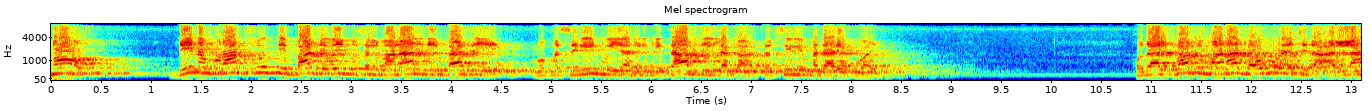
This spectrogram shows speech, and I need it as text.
نو دین مراد څوک دی بعض وی مسلمانان دی بعض مفسرین وی اهل کتاب دی لکه تفسیر مدارک وایي خدا الفاظ معنا دا وګوره چې دا الله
